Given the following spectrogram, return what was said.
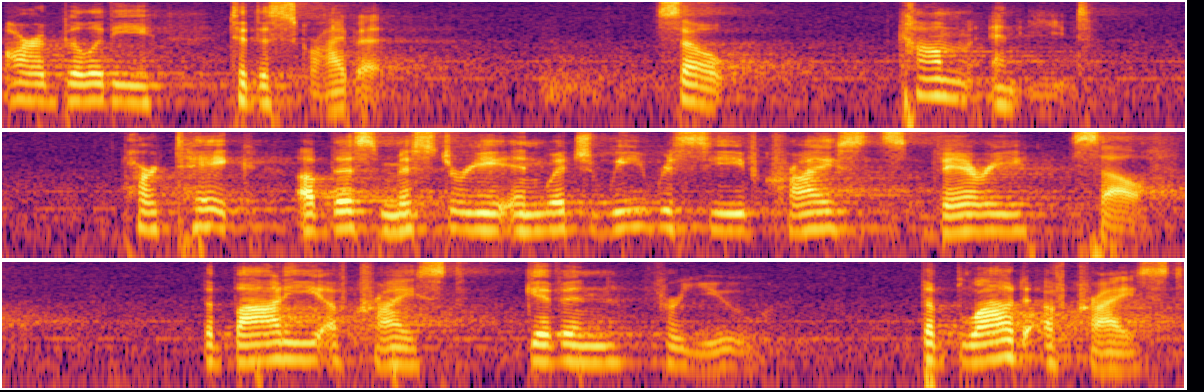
our ability to describe it. So, come and eat. Partake of this mystery in which we receive Christ's very self, the body of Christ given for you, the blood of Christ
